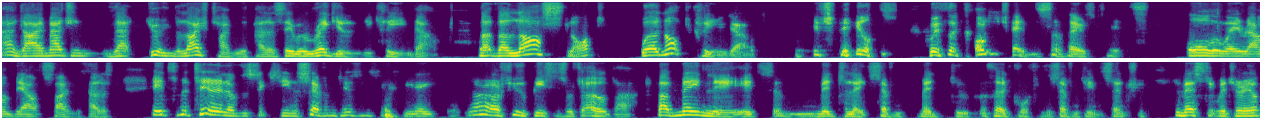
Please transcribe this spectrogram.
And I imagine that during the lifetime of the palace, they were regularly cleaned out. But the last lot were not cleaned out, which deals with the contents of those pits all the way around the outside of the palace. It's material of the 1670s and 1680s. There are a few pieces which are older, but mainly it's mid to late seventh, mid to third quarter of the 17th century. Domestic material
